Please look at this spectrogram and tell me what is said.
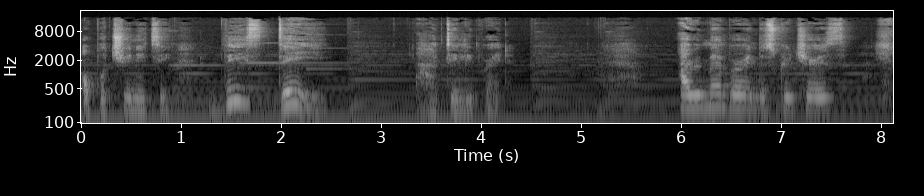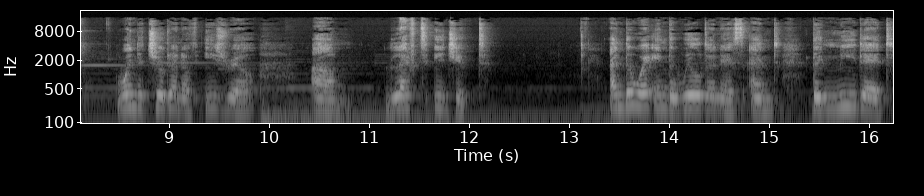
opportunity. This day, our daily bread. I remember in the scriptures when the children of Israel um, left Egypt and they were in the wilderness and they needed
